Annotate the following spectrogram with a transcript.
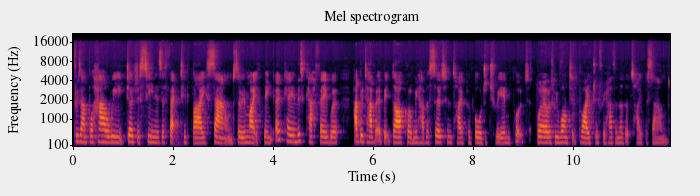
For example, how we judge a scene is affected by sound. So we might think, okay, in this cafe, we're happy to have it a bit darker and we have a certain type of auditory input, whereas we want it brighter if it has another type of sound.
